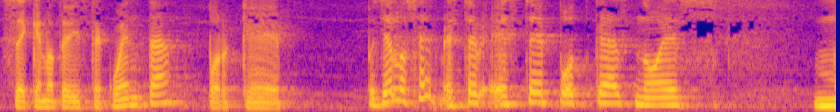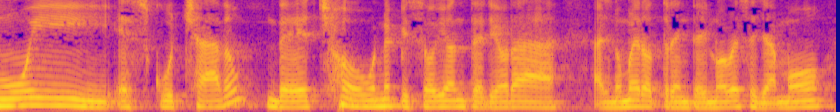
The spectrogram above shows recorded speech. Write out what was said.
Sé que no te diste cuenta porque, pues ya lo sé, este, este podcast no es muy escuchado. De hecho, un episodio anterior al número 39 se llamó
